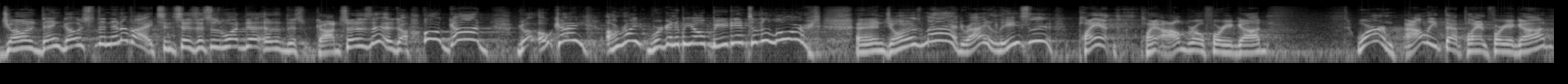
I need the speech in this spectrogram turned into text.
Jonah then goes to the Ninevites and says, this is what uh, this God says. This. Oh, God. Okay. All right. We're going to be obedient to the Lord. And Jonah's mad, right? Lisa, plant. Plant. I'll grow for you, God. Worm, I'll eat that plant for you, God.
